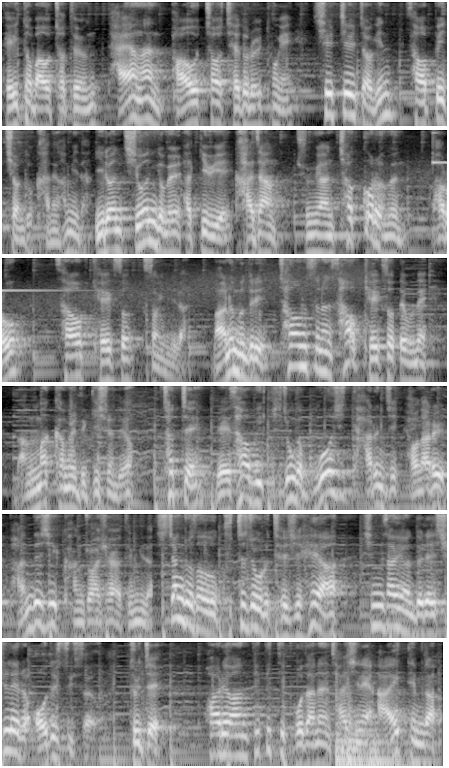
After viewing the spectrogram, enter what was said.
데이터 바우처 등 다양한 바우처 제도를 통해 실질적인 사업비 지원도 가능합니다. 이런 지원금을 받기 위해 가장 중요한 첫걸음은 바로 사업 계획서 작성입니다. 많은 분들이 처음 쓰는 사업 계획서 때문에 막막함을 느끼시는데요. 첫째, 내 사업이 기존과 무엇이 다른지 변화를 반드시 강조하셔야 됩니다. 시장 조사도 구체적으로 제시해야 심사위원들의 신뢰를 얻을 수 있어요. 둘째, 화려한 PPT보다는 자신의 아이템과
